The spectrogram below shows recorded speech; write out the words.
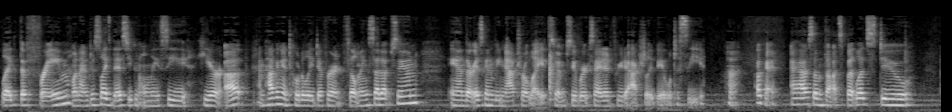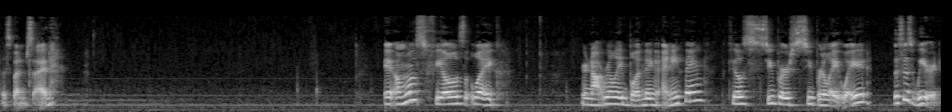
like the frame, when I'm just like this, you can only see here up. I'm having a totally different filming setup soon, and there is gonna be natural light, so I'm super excited for you to actually be able to see. Huh, okay, I have some thoughts, but let's do the sponge side. It almost feels like you're not really blending anything. feels super, super lightweight. This is weird.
